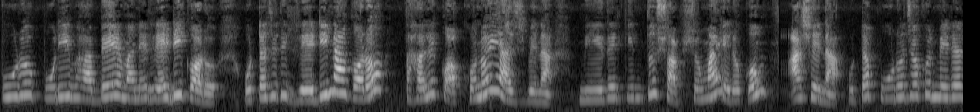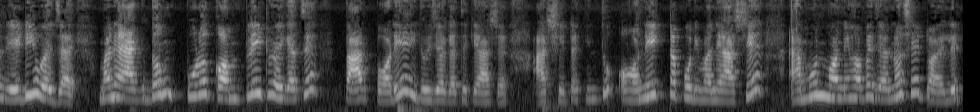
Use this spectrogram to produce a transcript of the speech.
পুরোপুরিভাবে মানে রেডি করো। ওটা যদি রেডি না করো, তাহলে কখনোই আসবে না। মেয়েদের কিন্তু সবসময় এরকম আসে না। ওটা পুরো যখন মেয়েরা রেডি হয়ে যায় মানে একদম পুরো কমপ্লিট হয়ে গেছে, তারপরে এই দুই জায়গা থেকে আসে। আর সেটা কিন্তু অনেকটা পরিমাণে আসে। এমন মনে হবে যেন সে টয়লেট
